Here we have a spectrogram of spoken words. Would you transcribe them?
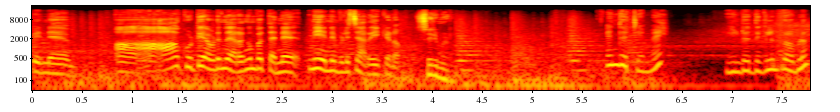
പിന്നെ ആ കുട്ടി അവിടെ നിന്ന് ഇറങ്ങുമ്പോ ഇറങ്ങുമ്പോൾ തന്നെ നീ എന്നെ വിളിച്ച് അറിയിക്കണം. ശരി മാഡം. എന്തുറ്റി അമ്മേ? വീണ്ടും എന്തെങ്കിലും പ്രോബ്ലം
